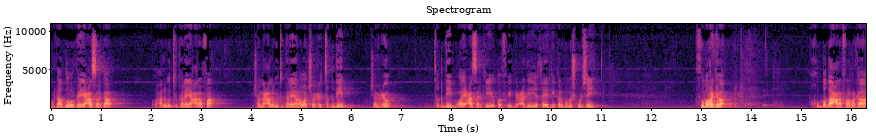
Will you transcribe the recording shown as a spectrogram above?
markaa duhurka iyo casarka waxaa lagu tukanaya carafa jamca lagu tukanayaana waa jamcu taqdiim. Jamcu taqdiim. Waayo casarkii qofkii ducadii iyo khayrkii kale ku mashquulsan yihi uma rakiba. Khudbadda carafana markaa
